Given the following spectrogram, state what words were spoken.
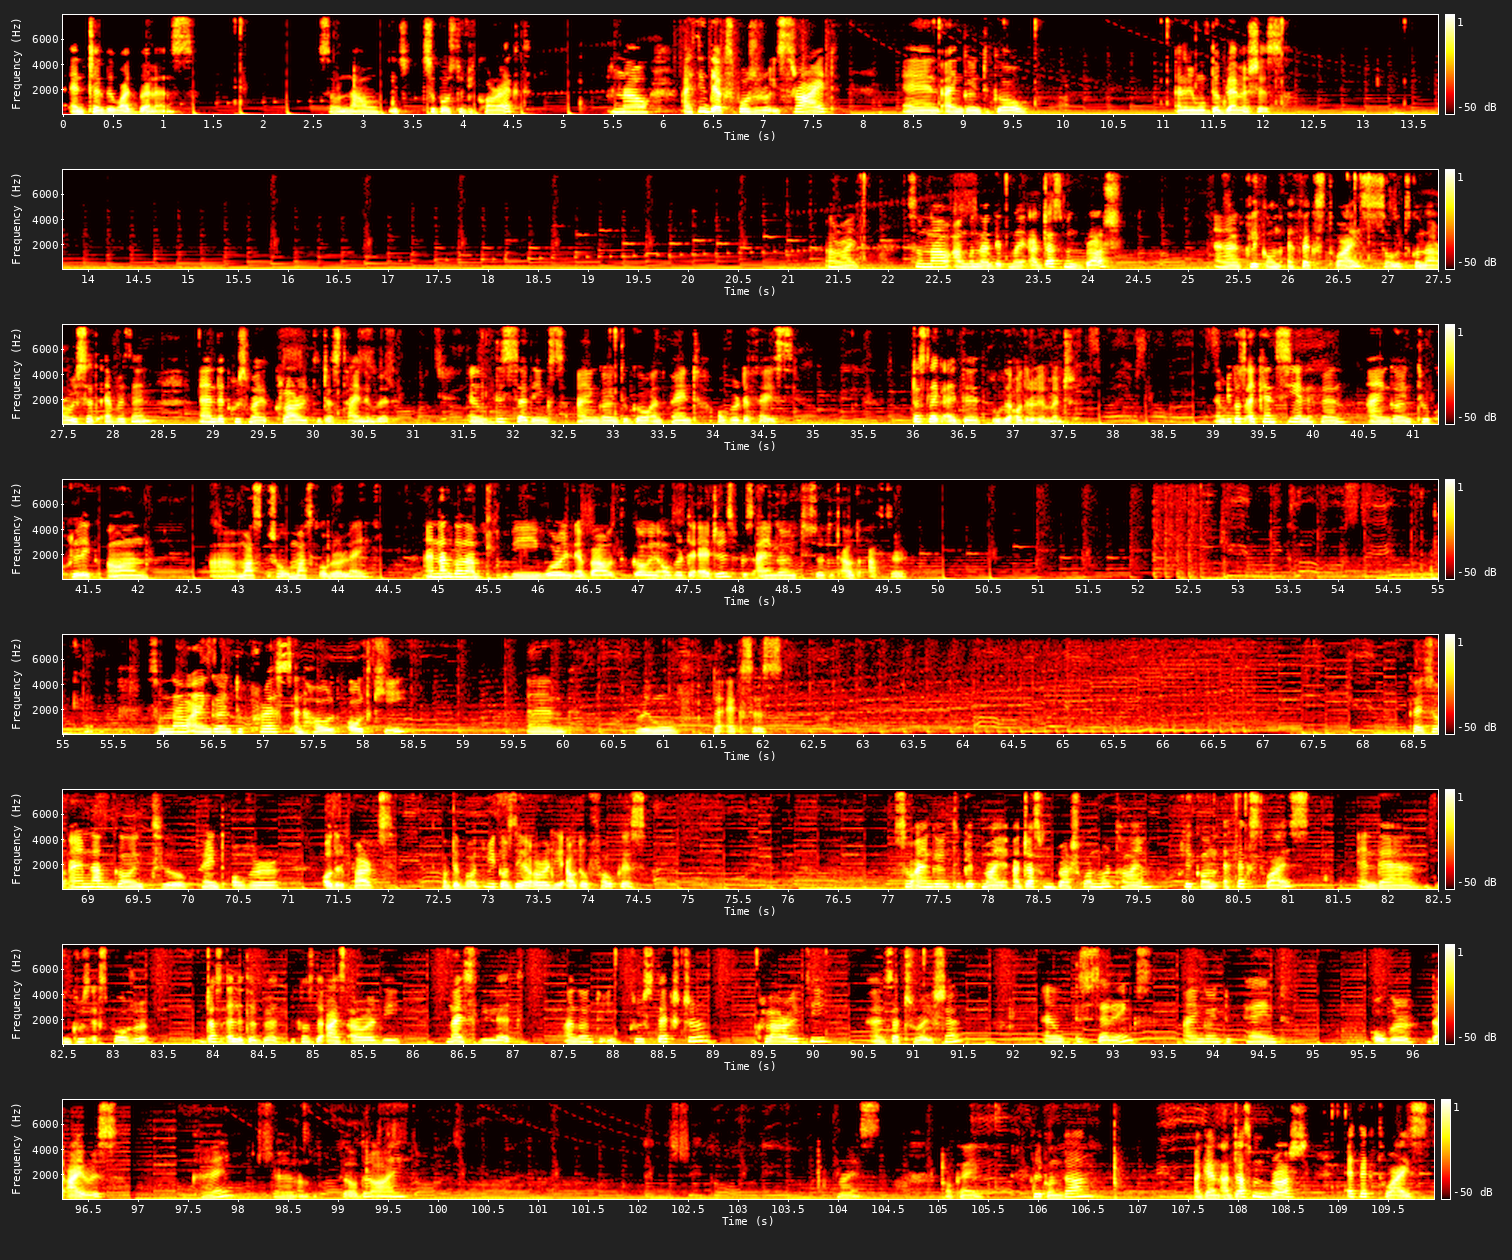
and check the white balance so now it's supposed to be correct now I think the exposure is right and I'm going to go and remove the blemishes alright so now I'm gonna get my adjustment brush and click on FX twice. So it's gonna reset everything and decrease my clarity just tiny bit. And with these settings I'm going to go and paint over the face just like I did with the other image. And because I can't see anything I'm going to click on uh, mask show mask overlay. I'm not gonna be worrying about going over the edges because I'm going to sort it out after so now I'm going to press and hold alt key and remove the excess Okay, so I'm not going to paint over other parts of the body because they are already out of focus. So I'm going to get my adjustment brush one more time, click on effects twice, and then increase exposure just a little bit because the eyes are already nicely lit. I'm going to increase texture, clarity, and saturation. And with these settings, I'm going to paint over the iris. Okay, and the other eye nice okay click on done again adjustment brush effect twice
